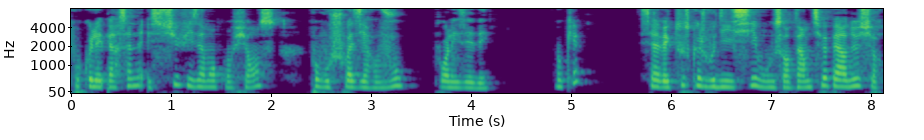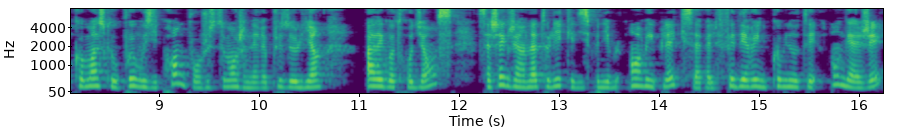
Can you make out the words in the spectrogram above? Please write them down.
pour que les personnes aient suffisamment confiance pour vous choisir vous pour les aider. Ok? Si avec tout ce que je vous dis ici, vous vous sentez un petit peu perdu sur comment est-ce que vous pouvez vous y prendre pour justement générer plus de liens avec votre audience, sachez que j'ai un atelier qui est disponible en replay qui s'appelle Fédérer une communauté engagée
